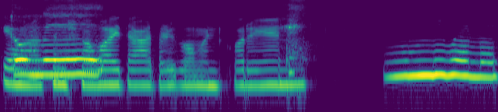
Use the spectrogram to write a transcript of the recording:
কেমন আছেন সবাই? তাড়াতাড়ি কমেন্ট করেন। মুন্নি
